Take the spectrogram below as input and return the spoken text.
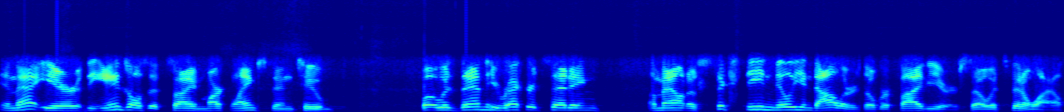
in that year, the Angels had signed Mark Langston to what was then the record-setting amount of $16 million over five years. So it's been a while.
